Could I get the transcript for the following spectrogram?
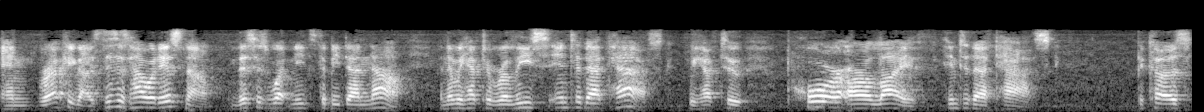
and recognize this is how it is now. This is what needs to be done now. And then we have to release into that task. We have to pour our life into that task. Because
